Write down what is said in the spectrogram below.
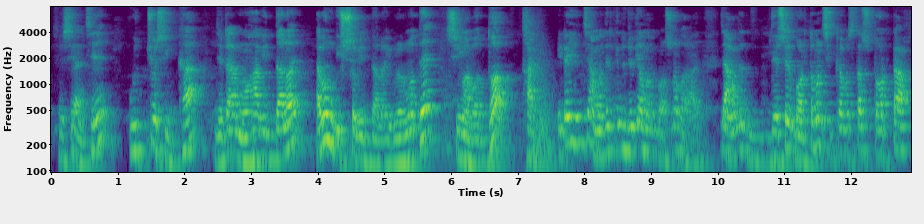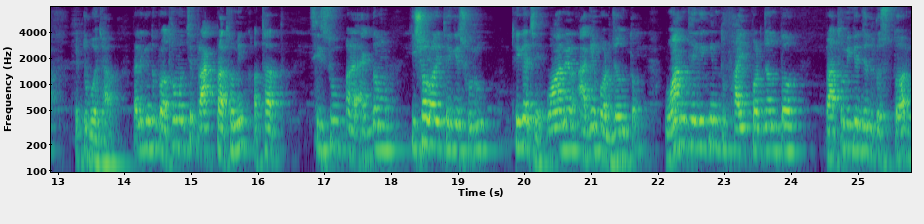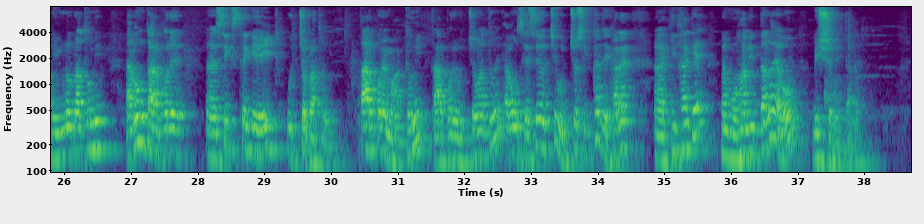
শেষে আছে উচ্চ শিক্ষা, যেটা মহাবিদ্যালয় এবং বিশ্ববিদ্যালয়গুলোর মধ্যে সীমাবদ্ধ থাকে। এটাই হচ্ছে আমাদের কিন্তু যদি আমাকে প্রশ্ন করা হয় যে আমাদের দেশের বর্তমান শিক্ষা ব্যবস্থার স্তরটা একটু বোঝাও তাহলে কিন্তু প্রথম হচ্ছে প্রাক প্রাথমিক অর্থাৎ শিশু মানে একদম কিশলয় থেকে শুরু, ঠিক আছে? ওয়ানের আগে পর্যন্ত। ওয়ান থেকে কিন্তু ফাইভ পর্যন্ত প্রাথমিকের যে দুটো স্তর, নিম্ন প্রাথমিক এবং তারপরে সিক্স থেকে এইট উচ্চ প্রাথমিক। তারপরে মাধ্যমিক, তারপরে উচ্চ মাধ্যমিক এবং শেষে হচ্ছে উচ্চ শিক্ষা যেখানে কি থাকে? না, মহাবিদ্যালয় এবং বিশ্ববিদ্যালয়।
